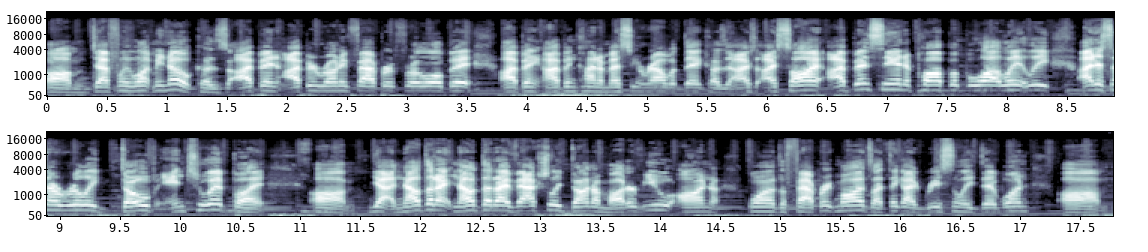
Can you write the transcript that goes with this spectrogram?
um, definitely let me know because I've been I've been running Fabric for a little bit. I've been I've been kind of messing around with it because I, I saw it. I've been seeing it pop up a lot lately. I just never really dove into it, but um, yeah, now that I now that I've actually done a mod review on one of the Fabric mods, I think I recently did one. Um,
